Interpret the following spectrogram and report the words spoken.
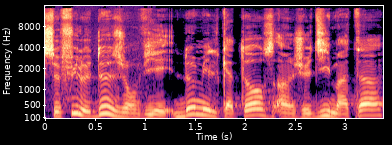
Ce fut le 2 janvier 2014, un jeudi matin,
